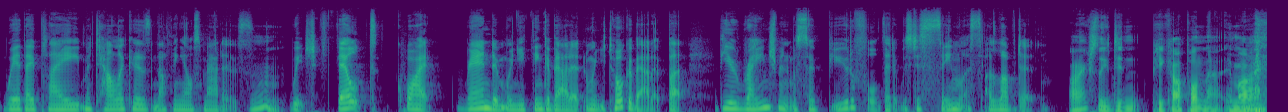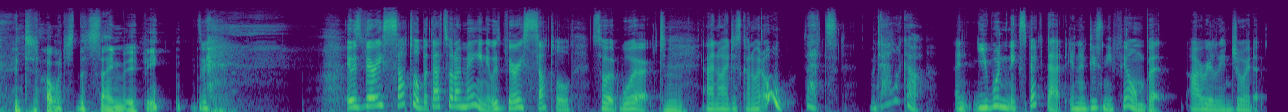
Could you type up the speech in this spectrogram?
where they play Metallica's Nothing Else Matters, hmm. which felt quite random when you think about it and when you talk about it, but the arrangement was so beautiful that it was just seamless. I loved it. I actually didn't pick up on that. Am I? Mm. Did I watch the same movie? It was very subtle, but that's what I mean. It was very subtle, so it worked. Hmm. And I just kind of went, oh, that's Metallica. And you wouldn't expect that in a Disney film, but I really enjoyed it.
